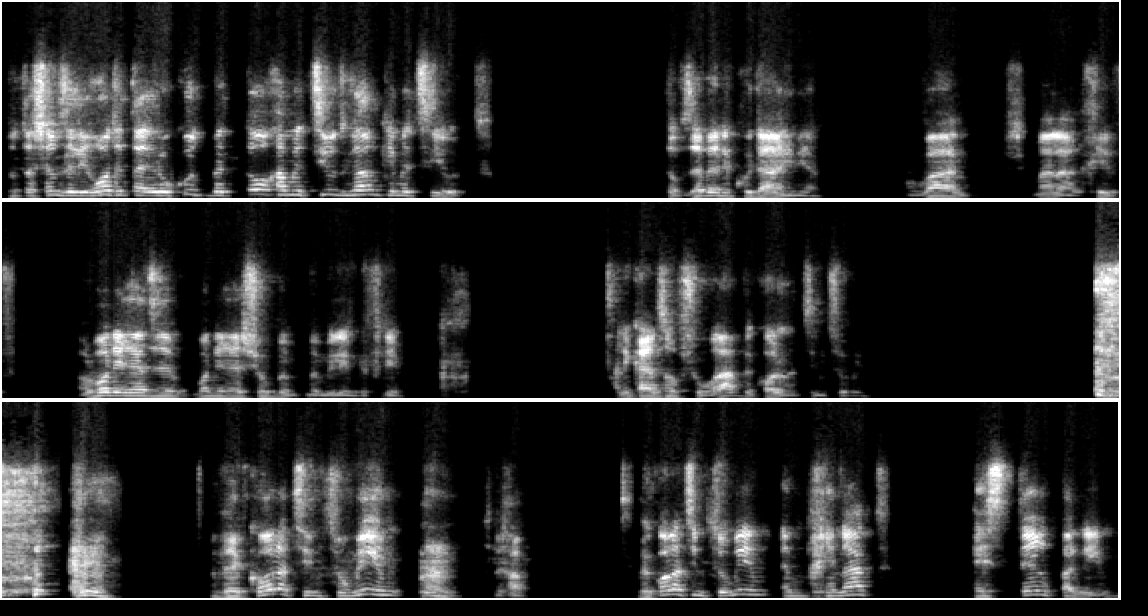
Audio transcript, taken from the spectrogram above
אחדות השם זה לראות את האלוקות בתוך המציאות גם כמציאות. טוב, זה בנקודה העניין. כמובן, מה להרחיב. אבל בואו נראה את זה, בואו נראה שוב במילים, בפנים. אני אקרא לסוף שורה בכל הצמצומים. וכל הצמצומים, סליחה, וכל הצמצומים הם מבחינת הסתר פנים,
